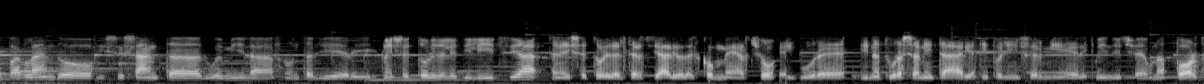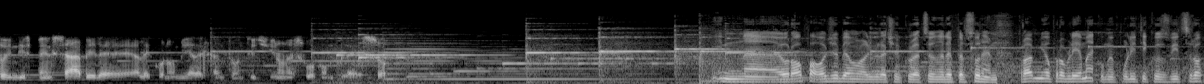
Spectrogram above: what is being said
Stiamo parlando di 62.000 frontalieri nei settori dell'edilizia nei settori del terziario del commercio, figure di natura sanitaria tipo gli infermieri, quindi c'è un apporto indispensabile all'economia del Canton Ticino nel suo complesso. In eh, Europa oggi abbiamo una libera circolazione delle persone, però il mio problema come politico svizzero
